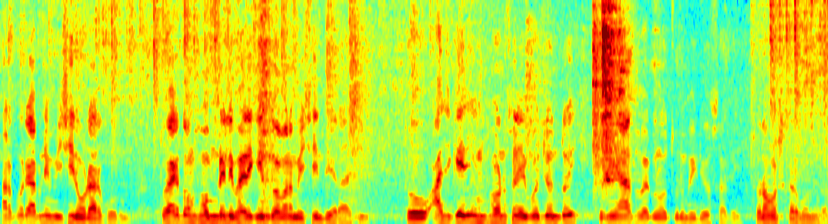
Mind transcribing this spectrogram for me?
তারপরে আপনি মেশিন অর্ডার করুন। তো একদম হোম ডেলিভারি কিন্তু আমরা মেশিন দিয়ে রাখি। তো আজকের ইনফরমেশন এই পর্যন্তই, তুমি আসব এক নতুন ভিডিওর সাথে। তো নমস্কার বন্ধুরা।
